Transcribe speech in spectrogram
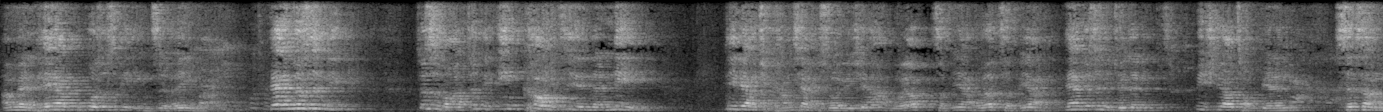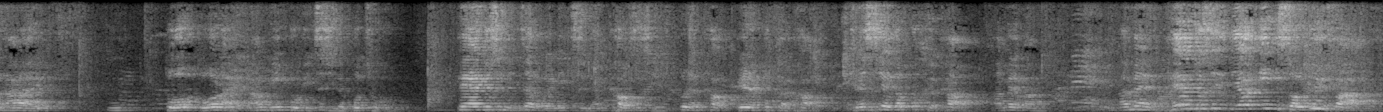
阿门。黑暗不过就是个影子而已嘛。黑暗就是你，就是什么？就你硬靠你自己的能力。力量去扛下你所有一切啊！我要怎么样？我要怎么样？黑暗就是你觉得你必须要从别人身上拿来，嗯，夺夺来，然后弥补你自己的不足。黑暗就是你认为你只能靠自己，不能靠别人，不可靠，全世界都不可靠。阿妹吗？阿妹。黑暗就是你要硬守律法，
